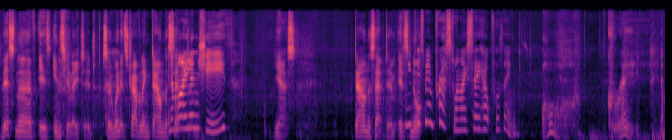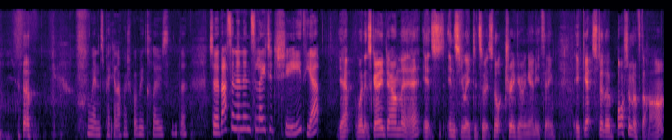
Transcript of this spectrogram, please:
this nerve is insulated, so when it's traveling down the in a septum, myelin sheath. yes, down the septum, it's Can you not please be impressed when I say helpful things? Oh, great. Wind's picking up. I should probably close the. So that's in an insulated sheath. Yep. Yeah, when it's going down there, it's insulated, so it's not triggering anything. It gets to the bottom of the heart.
